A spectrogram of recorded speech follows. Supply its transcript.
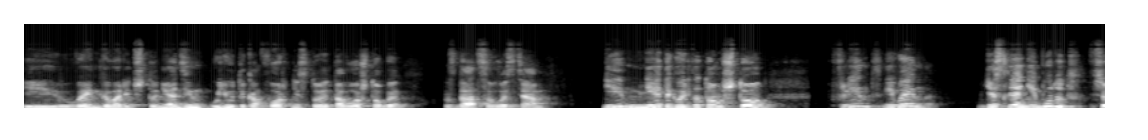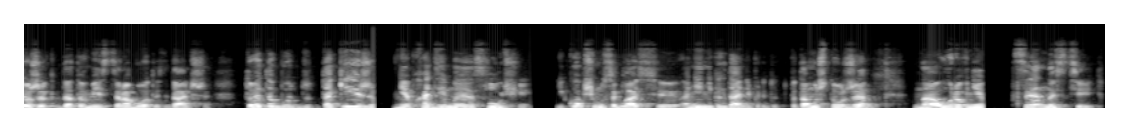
И Вейн говорит, что ни один уют и комфорт не стоит того, чтобы сдаться властям. И мне это говорит о том, что Флинт и Вейн если они будут все же когда-то вместе работать дальше, то это будут такие же необходимые случаи. И к общему согласию они никогда не придут, потому что уже на уровне ценностей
